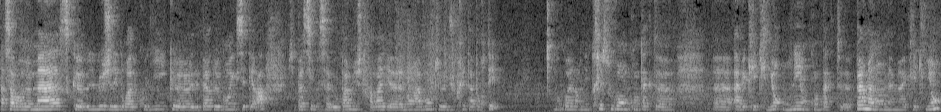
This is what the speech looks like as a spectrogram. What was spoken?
à savoir le masque, le gel hydroalcoolique, les paires de gants etc. Je sais pas si vous savez ou pas mais je travaille dans la vente du prêt-à-porter. Donc voilà on est très souvent en contact avec les clients, on est en contact permanent même avec les clients.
